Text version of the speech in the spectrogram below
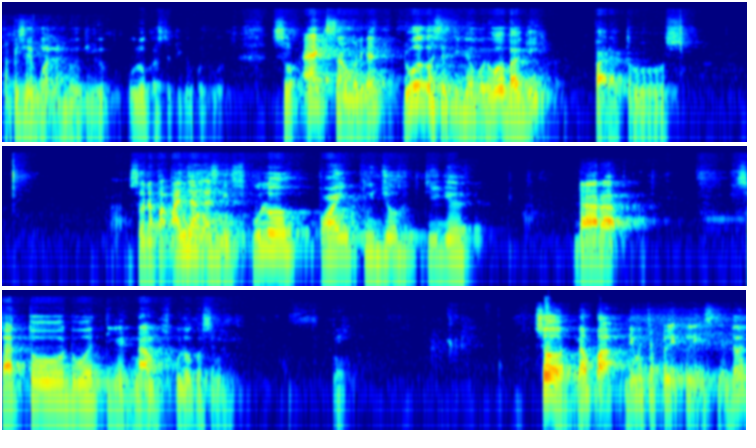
Tapi saya buatlah 2 3 2 kuasa 32. So X sama dengan 2 kuasa 32 bagi 400. So dapat panjang kat sini 10.73 darab 1, 2, 3, 6, 10 kuasa 6. Ni. So, nampak dia macam pelik-pelik sikit, betul?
